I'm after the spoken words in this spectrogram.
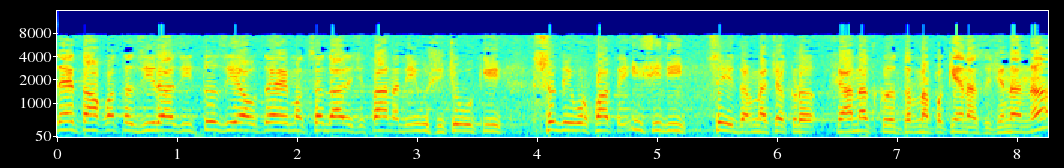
د تا خو ته زیرا زی ته زی او د مقصد دا چې تا نه دی وشي چو کی سدی ور خواته ایشی دی سې درنه چکړه خیانت کړ درنه پکې نه سې نه نه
